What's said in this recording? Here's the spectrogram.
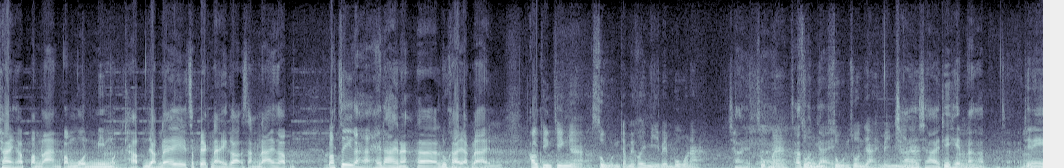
ใช่ครับ ปั๊มล่าง ปั๊มบน มีหมดครับ อยากได้สเปคไหนก็สั่งได้ครับลอตซี่ก็หาให้ได้นะ ถ้าลูกค้าอยากได้ เอาจริงๆอะศูนย์จะไม่ค่อยมีเบมโบนะ ใช่ถูกไหมถ้าส่วนใหญ่ ศูนย์ส่วนใหญ่ไม่มีใช่นะ ใช่ที่เห็นนะครับใช่ที่นี่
